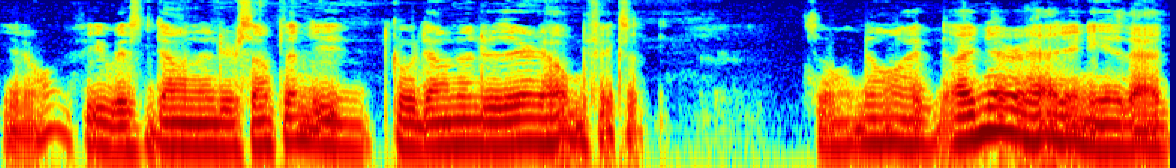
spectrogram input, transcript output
You know, if he was down under something, you'd go down under there and help him fix it. So no, I've I've never had any of that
